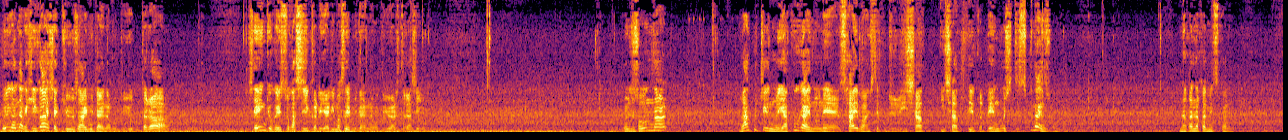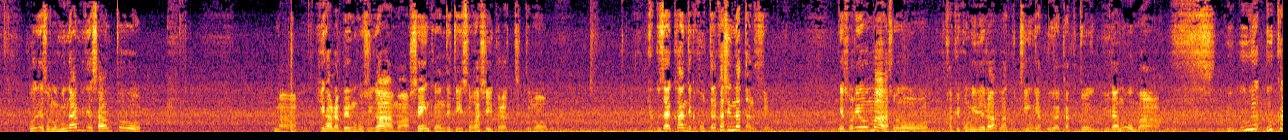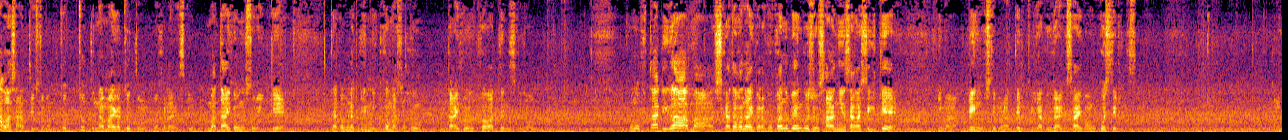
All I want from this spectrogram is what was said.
それがなんか被害者救済みたいなこと言ったら選挙が忙しいからやりませんみたいなこと言われたらしいそれでそんなワクチンの薬害のね裁判してくれる医者医者っていうか弁護士って少ないんですよ。なかなか見つからそれでその南出さんとまあ木原弁護士が、まあ、選挙に出て忙しいからって言っても薬剤患者がほったらかしになったんですよ。でそれをまあその駆け込み寺ワクチン薬害格闘技らのまあ宇川さんっていう人がちょちょっと名前がちょっとわからないですけど、まあ、代表の人がいて中村クリニックがまあそこ代表に加わってるんですけどこの2人がまあ仕方がないから他の弁護士を3人探してきて今弁護してもらってるという薬害の裁判を起こしてるんです。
